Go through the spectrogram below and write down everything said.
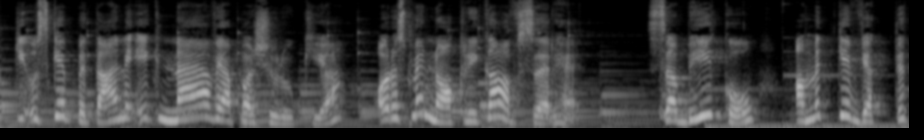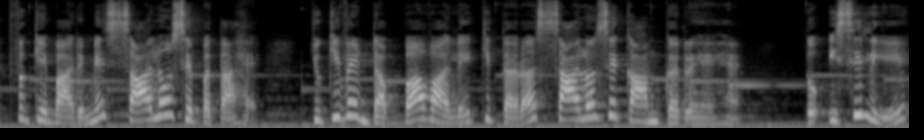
कि उसके पिता ने एक नया व्यापार शुरू किया और उसमें नौकरी का अवसर है। सभी को अमित के व्यक्तित्व के बारे में सालों से पता है, क्योंकि वे डब्बा वाले की तरह सालों से काम कर रहे हैं। तो इसीलिए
